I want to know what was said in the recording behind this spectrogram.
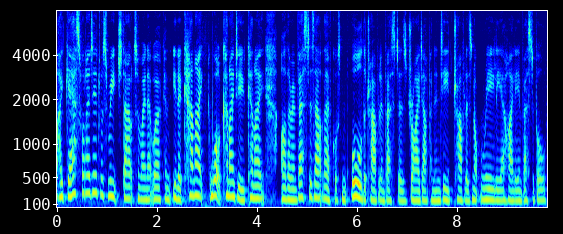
I guess what I did was reached out to my network and you know can I what can I do can I are there investors out there of course all the travel investors dried up and indeed travel is not really a highly investable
